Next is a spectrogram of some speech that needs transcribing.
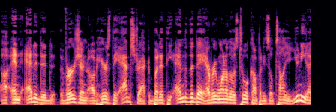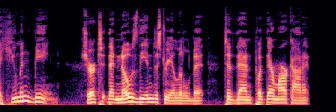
uh, an edited version of here's the abstract. But at the end of the day, every one of those tool companies will tell you you need a human being Sure. to, that knows the industry a little bit to then put their mark on it,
